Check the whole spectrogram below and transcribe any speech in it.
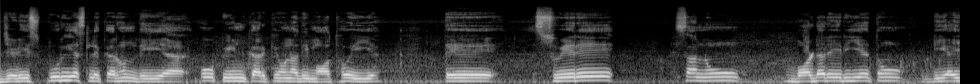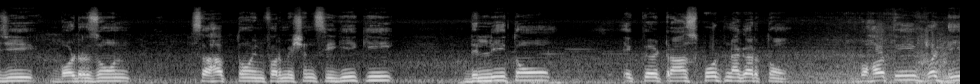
ਜਿਹੜੀ ਸਪੂਰੀਅਸ ਲਿਕਰ ਹੁੰਦੀ ਆ, ਉਹ ਪੀਣ ਕਰਕੇ ਉਹਨਾਂ ਦੀ ਮੌਤ ਹੋਈ ਹੈ ਤੇ ਸਵੇਰੇ ਸਾਨੂੰ ਬਾਰਡਰ ਏਰੀਏ ਤੋਂ ਡੀਆਈਜੀ ਬਾਰਡਰ ਜ਼ੋਨ ਸਾਹਿਬ ਤੋਂ ਇਨਫੋਰਮੇਸ਼ਨ ਸੀਗੀ ਕਿ ਦਿੱਲੀ ਤੋਂ ਇੱਕ ਟਰਾਂਸਪੋਰਟ ਨਗਰ ਤੋਂ ਬਹੁਤ ਹੀ ਵੱਡੀ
